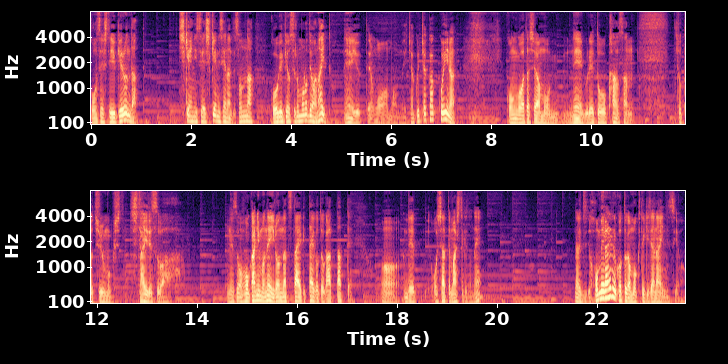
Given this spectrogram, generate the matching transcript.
更生していけるんだって。死刑にせ死刑にせなんてそんな攻撃をするものではないとね、言ってもう、もうめちゃくちゃかっこいいな。今後私はもうね、グレートカンさん、ちょっと注目したいですわ。ね、その他にもね、いろんな伝えたいことがあったって、うん、で、おっしゃってましたけどね。だから褒められることが目的じゃないんですよ。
